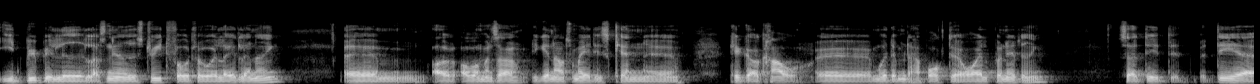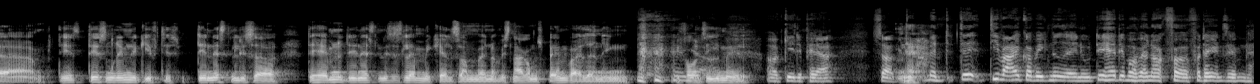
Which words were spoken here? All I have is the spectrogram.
i et bybillede, eller sådan noget street photo, eller et eller andet, ikke? Øhm, og, og hvor man så igen automatisk kan, øh, kan gøre krav øh, mod dem, der har brugt det overalt på nettet, ikke? Så det, det, det, er, det, det er sådan rimelig giftigt. Det er næsten lige så, det her emne, det er næsten lige så slemt, Michael, som øh, når vi snakker om spamvejledningen i forhold ja, til e-mail. Og GDPR. Så, ja. men det, de veje går vi ikke ned af endnu. Det her, det må være nok for, for dagens emne.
